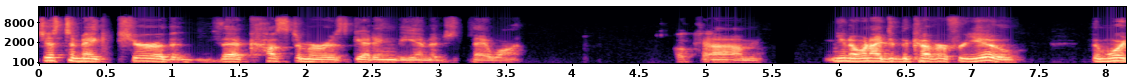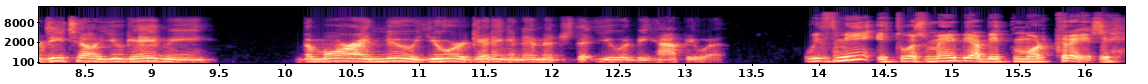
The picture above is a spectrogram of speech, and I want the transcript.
just to make sure that the customer is getting the image they want. okay. Um, you know, when I did the cover for you, the more detail you gave me, the more I knew you were getting an image that you would be happy with. With me, it was maybe a bit more crazy.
